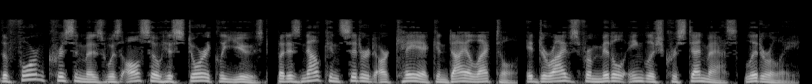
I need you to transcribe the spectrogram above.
The form Christenmas was also historically used, but is now considered archaic and dialectal. It derives from Middle English Christenmas, literally,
